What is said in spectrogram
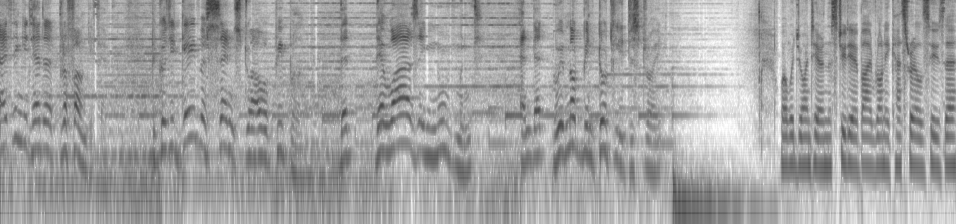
I think it had a profound effect because it gave a sense to our people that there was a movement and that we've not been totally destroyed. Well, we're joined here in the studio by Ronnie Kasrils, who's uh,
